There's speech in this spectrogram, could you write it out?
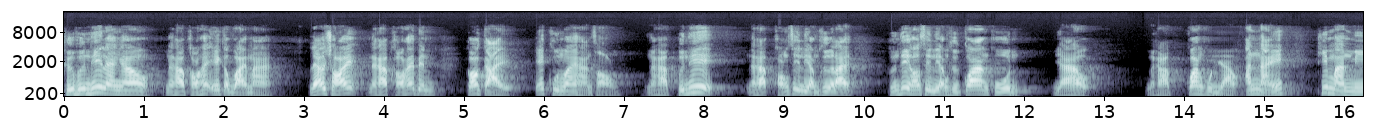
คือพื้นที่แรงเงานะครับเขาให้ x กับ y มา แล้วช้อยนะครับเขาให้เป็นกอไก่ x คูณ y หาร2นะครับพื้นที่นะครับของสี่เหลี่ยมคืออะไร พื้นที่ของสี่เหลี่ยมคือกว้างคูณยาวนะครับ กว้างคูณยาว อันไหนที่มันมี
